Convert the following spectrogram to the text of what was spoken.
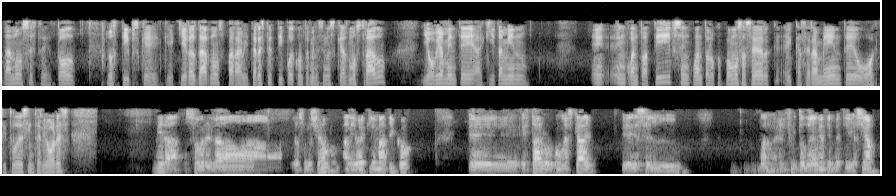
danos este, todos los tips que, que quieras darnos para evitar este tipo de contaminaciones que has mostrado. Y obviamente aquí también en, cuanto a tips, en cuanto a lo que podemos hacer eh, caseramente o actitudes interiores. Mira, sobre la, la solución a nivel climático, eh, está el Orgón Sky, es el, bueno, es el fruto de años de investigación.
